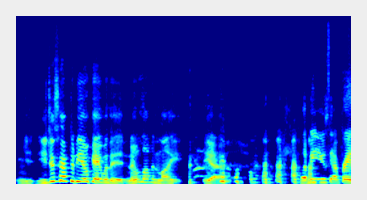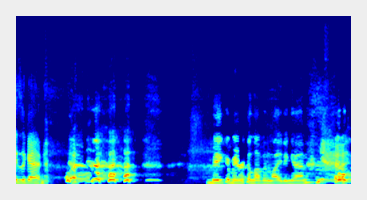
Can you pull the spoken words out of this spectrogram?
you just have to be okay with it. No love and light. Yeah. Let me use that phrase again. Make America love and light again. Yeah.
